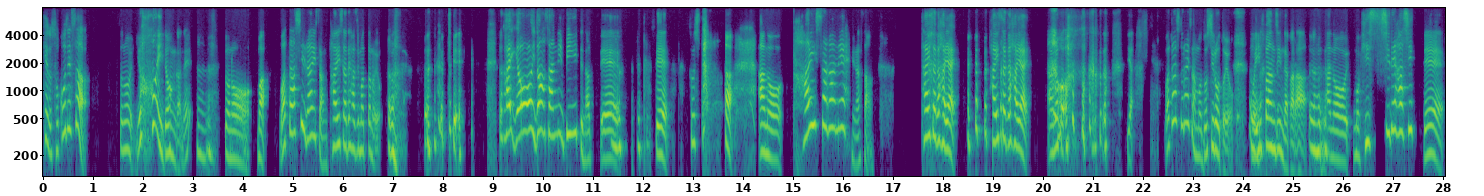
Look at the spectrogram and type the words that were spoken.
けどそこでさその用意ドンがねうん。そのまあ私ライさん大佐で始まったのよ。うんで「はい用意ドン3人ピー」ってなって、でそしたらあの大佐がね皆さん大佐が早い大佐が早い。あの いや私とライさんもど素人よもう一般人だから、うん。あのもう必死で走って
